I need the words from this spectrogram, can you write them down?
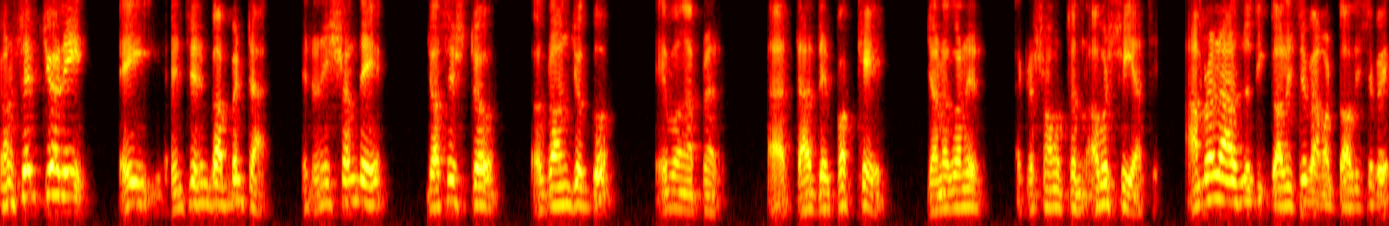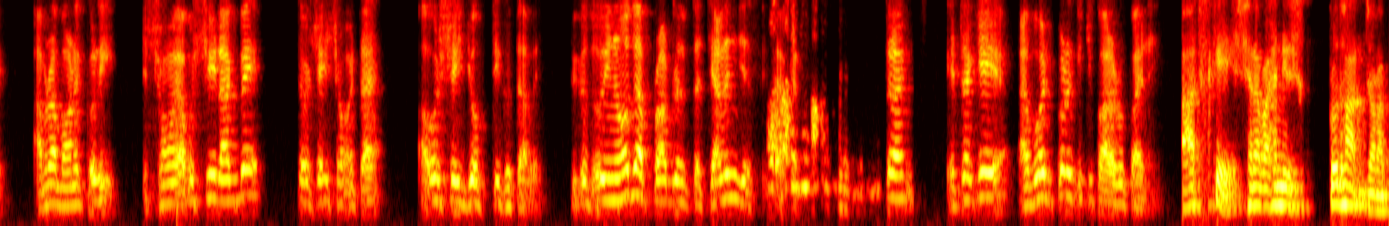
কনসেপচুয়ালি এই ইন্টারিম গভর্নমেন্টটা এটা নিঃসন্দেহে যথেষ্ট গ্রহণযোগ্য এবং আপনার তাদের পক্ষে জনগণের একটা সমর্থন অবশ্যই আছে। আমরা রাজনৈতিক দল হিসেবে, আমার দল হিসেবে আমরা মনে করি সময় অবশ্যই লাগবে, তো সেই সময়টা অবশ্যই যৌক্তিক হতে হবে। Because we know the problem the challenges সুতরাং এটাকে অ্যাভয়েড করে কিছু করার উপায় নেই। আজকে সেনাবাহিনীর প্রধান জনাব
